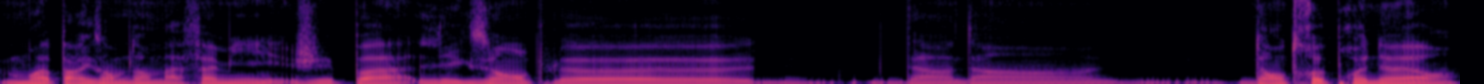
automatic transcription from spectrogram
moi, par exemple, dans ma famille, j'ai pas l'exemple euh, d'un- d'entrepreneur.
